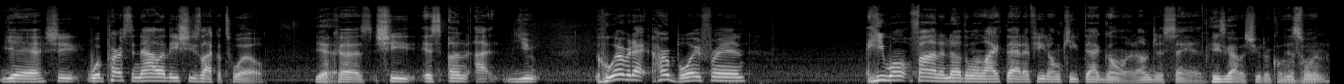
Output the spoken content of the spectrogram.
Yeah, she with personality, she's like a twelve yeah. because she is un. I, you, whoever that her boyfriend, he won't find another one like that if he don't keep that going. I'm just saying. He's got to shoot her clothes. This on. one,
